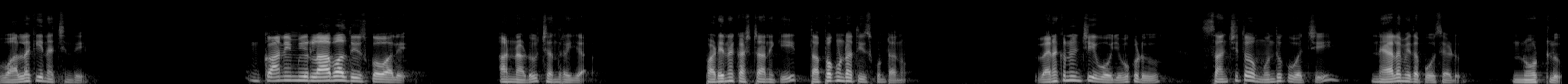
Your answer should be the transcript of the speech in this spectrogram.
వాళ్ళకీ నచ్చింది. కానీ మీరు లాభాలు తీసుకోవాలి అన్నాడు చంద్రయ్య. పడిన కష్టానికి తప్పకుండా తీసుకుంటాను. వెనక నుంచి ఓ యువకుడు సంచితో ముందుకు వచ్చి నేల మీద పోశాడు. నోట్లు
